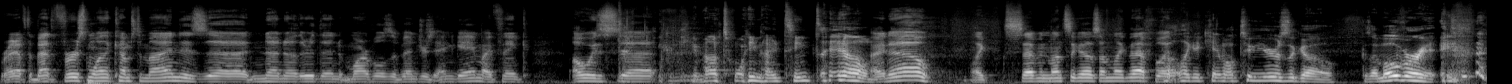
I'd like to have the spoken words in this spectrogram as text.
right off the bat, the first one that comes to mind is uh, none other than Marvel's Avengers Endgame. I think always uh, Came out 2019. Damn. I know, like seven months ago, something like that. But Felt like it came out two years ago. Cause I'm over it.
